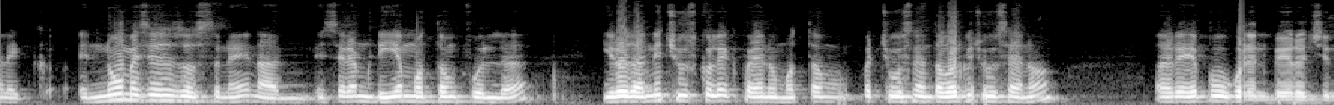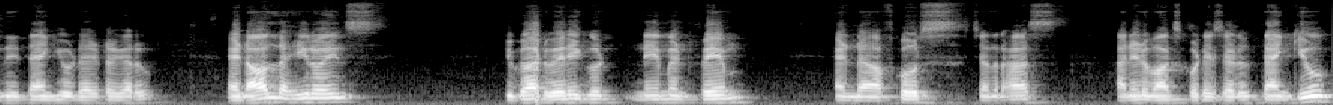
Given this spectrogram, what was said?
లైక్ ఎన్నో మెసేజెస్ వస్తున్నాయి. నా ఇన్స్టాగ్రామ్ డిఎం మొత్తం ఫుల్ ఈరోజు అన్నీ చూసుకోలేకపోయాను. మొత్తం బట్ చూసినంత వరకు చూశాను. రేపు పేరు వచ్చింది. Thank you director garu. And all the heroines you got very good name and fame and of course Chandrahas hundred marks కొట్టేశాడు. థ్యాంక్ యూ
